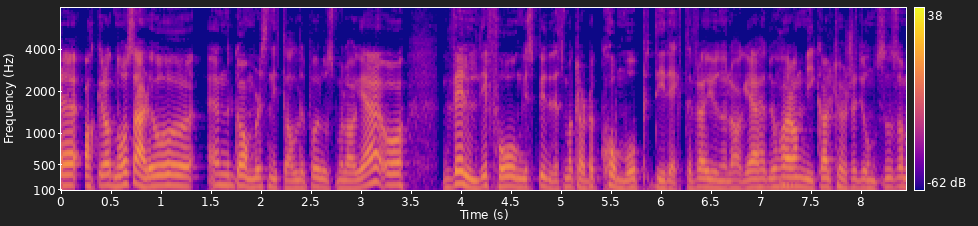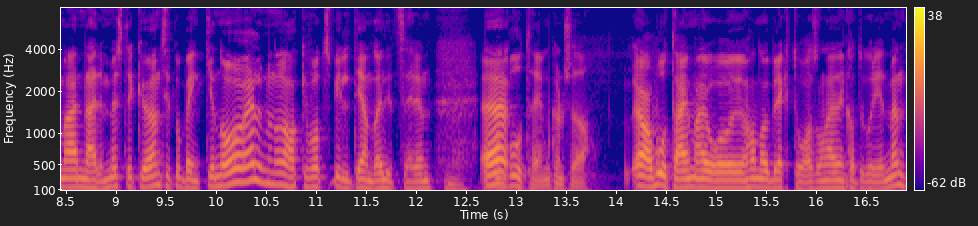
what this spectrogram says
eh, akkurat nå så er det jo en gammel snittalder på Rosenborg-laget, og veldig få unge spillere som har klart å komme opp direkte fra juniorlaget. Du har han Mikael Tørseth Johnsen som er nærmest i køen, sitter på benken nå, vel, men han har ikke fått spilletid ennå i Eliteserien. Eh, Og Botheim, kanskje, da. ja, Botheim er jo Han har jo brekt tåa, så han er i den kategorien. Men,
